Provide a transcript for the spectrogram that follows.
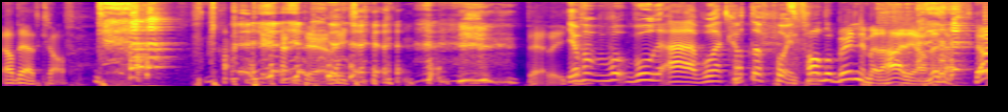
ja, det er et krav. Det er det ikke. Det er det ikke. Ja, for hvor, hvor er, hvor er cutoff point? Faen, nå begynner vi med det her igjen. Sånn, Ja,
